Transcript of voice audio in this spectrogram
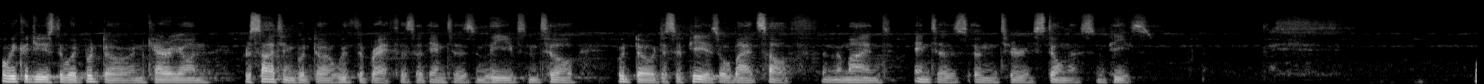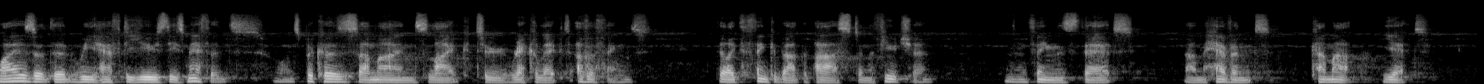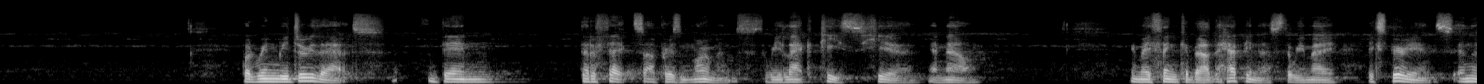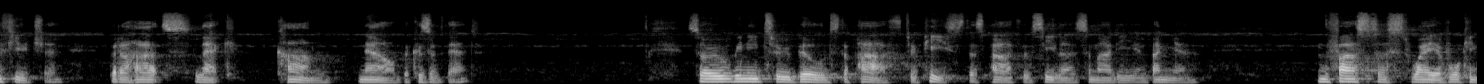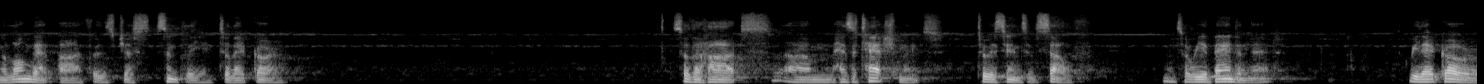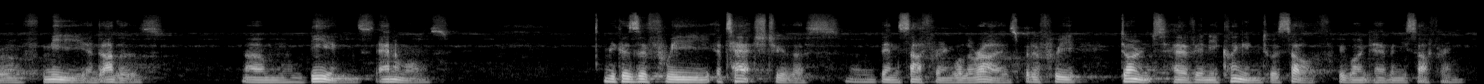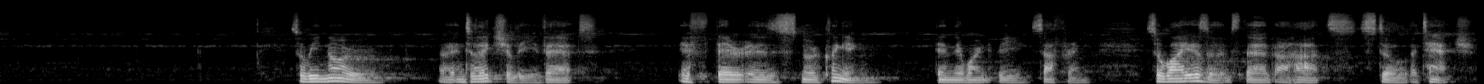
Or we could use the word Buddho and carry on reciting Buddho with the breath as it enters and leaves until Buddho disappears all by itself and the mind enters into stillness and peace. Why is it that we have to use these methods? Well, it's because our minds like to recollect other things. They like to think about the past and the future, and things that um, haven't come up yet. But when we do that, then that affects our present moment. We lack peace here and now. We may think about the happiness that we may experience in the future, but our hearts lack calm now because of that. So we need to build the path to peace, this path of sila, samadhi, and panya. And the fastest way of walking along that path is just simply to let go. So the heart um, has attachment to a sense of self. And so we abandon that. We let go of me and others, um, beings, animals. Because if we attach to this, then suffering will arise. But if we don't have any clinging to a self, we won't have any suffering. So we know uh, intellectually that if there is no clinging, then there won't be suffering. So, why is it that our hearts still attach?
